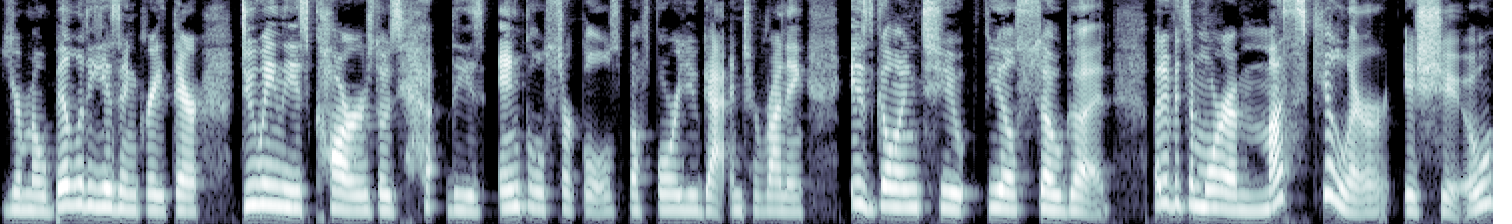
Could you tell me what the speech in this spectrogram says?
your mobility isn't great there doing these CARs those these ankle circles before you get into running is going to feel so good. But if it's a more muscular issue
